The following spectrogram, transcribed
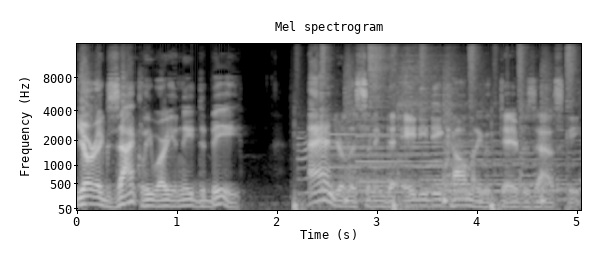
You're exactly where you need to be. And you're listening to ADD Comedy with Dave Razowsky.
